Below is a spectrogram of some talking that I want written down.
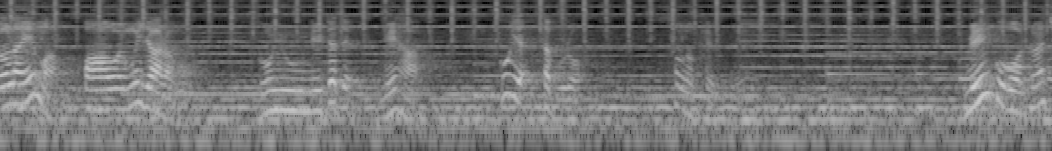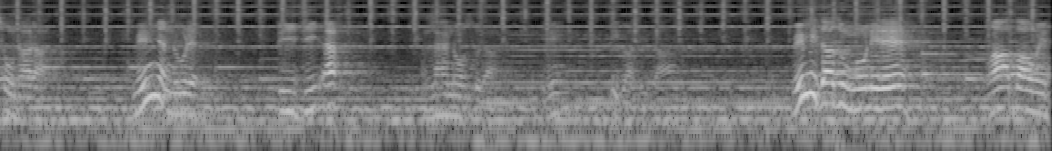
တော်လန်ရေးမှာပါဝင်ဝင်ရတာကိုဂုံယူနေတတ်တဲ့မင်းဟာကိုယ့်ရဲ့အသက်ကိုတော့ဆောက်လုပ်ခဲ့ပြီမင်းကိုယ်ပေါ်လွှမ်းခြုံထားတာမင်းညံ့လို့တဲ့ PDF အလံတော်ဆိုတာမင်းသိပါလိမ့်သားမင်းမိသားစုငုံနေတယ်ငါအပါဝင်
